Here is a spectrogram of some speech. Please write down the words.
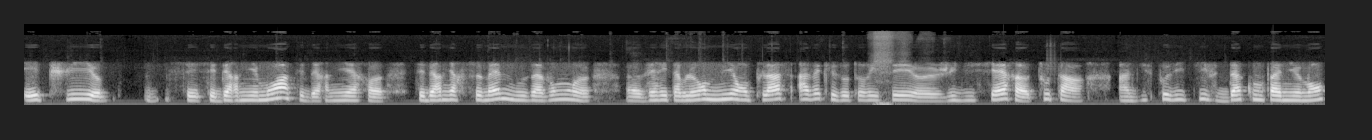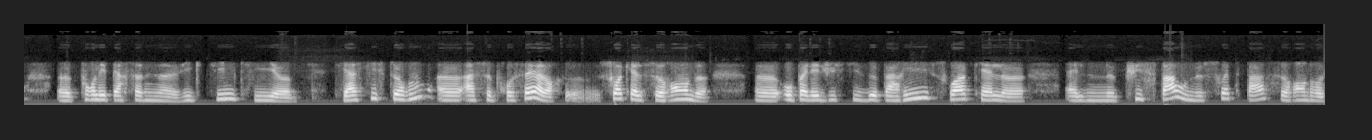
et puis ces, derniers mois, ces dernières, ces dernières semaines, nous avons véritablement mis en place avec les autorités judiciaires tout un, un dispositif d'accompagnement pour les personnes victimes qui qui assisteront euh, à ce procès, alors soit qu'elles se rendent euh, au palais de justice de Paris, soit qu'elles euh, elles ne puissent pas ou ne souhaitent pas se rendre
